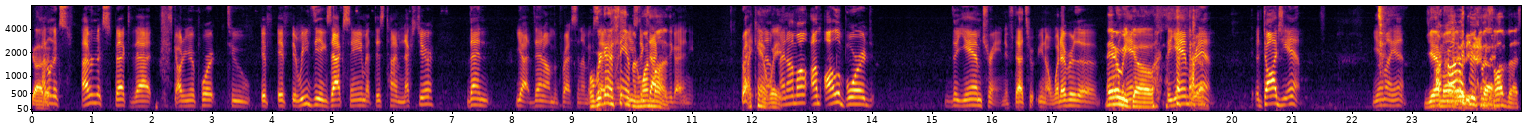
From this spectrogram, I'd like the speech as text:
got I it. don't. Ex- I don't expect that scouting report to. If if it reads the exact same at this time next year, then yeah, then I'm impressed and I'm Well, we're gonna see him in one exactly month. The guy I need. Right. can't and I- wait. And I'm all I'm all aboard the Yam train. If that's you know whatever the There the we Yam- go. The Yam Ram, the Dodge Yam. Yam I am. Yeah, Our I'm on it. commenters must love this.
